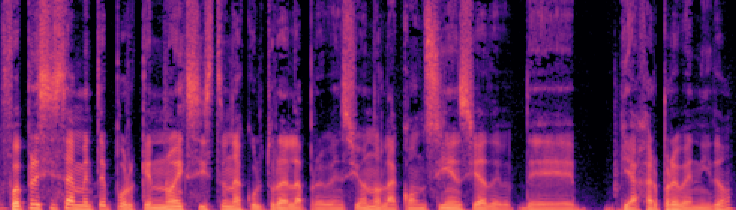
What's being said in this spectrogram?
fue precisamente porque no existe una cultura de la prevención o la conciencia de, de viajar prevenido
